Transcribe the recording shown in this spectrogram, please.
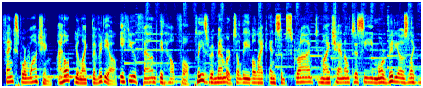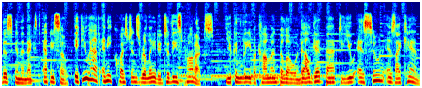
Thanks for watching. I hope you liked the video. If you found it helpful, please remember to leave a like and subscribe to my channel to see more videos like this in the next episode. If you have any questions related to these products, you can leave a comment below and I'll get back to you as soon as I can.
